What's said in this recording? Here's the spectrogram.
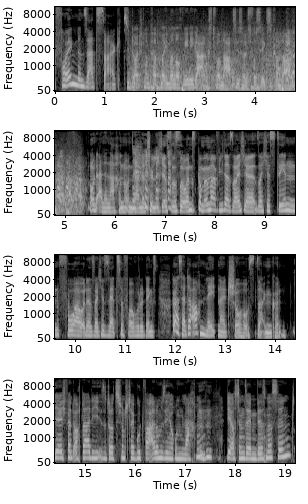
folgenden Satz sagt. In Deutschland hat man immer noch weniger Angst vor Nazis als vor Sexskandalen. Und alle lachen und ja, natürlich ist es so. Und es kommen immer wieder solche, solche Szenen vor oder solche Sätze vor, wo du denkst, ja, das hätte auch ein Late-Night-Show-Host sagen können. Ja, ich fand auch da die Situation total gut, weil alle um sie herum lachen, mhm. die aus demselben Business sind.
